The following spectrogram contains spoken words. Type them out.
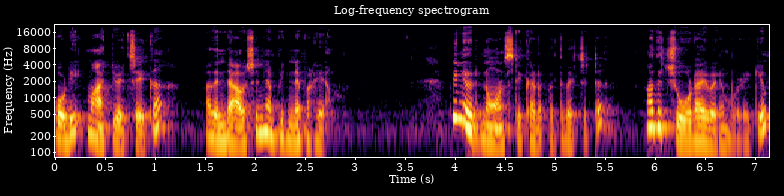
പൊടി മാറ്റി വെച്ചേക്കുക അതിന്റെ ആവശ്യം ഞാൻ പിന്നെ പറയാം. പിന്നെ ഒരു നോൺ സ്റ്റിക്ക് അടുപ്പത്ത് വെച്ചിട്ട് അത് ചൂടായി വരുമ്പോഴേക്കും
